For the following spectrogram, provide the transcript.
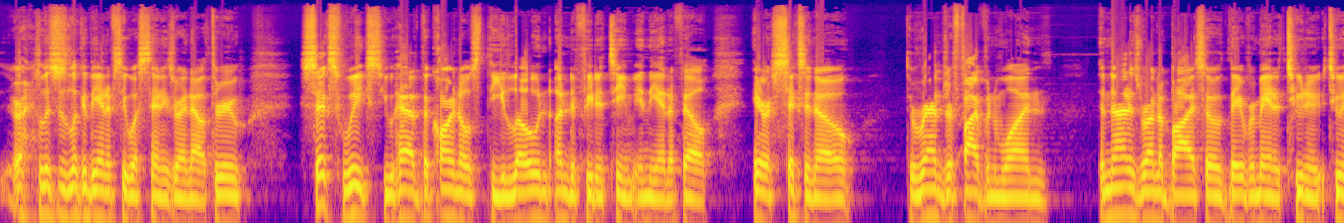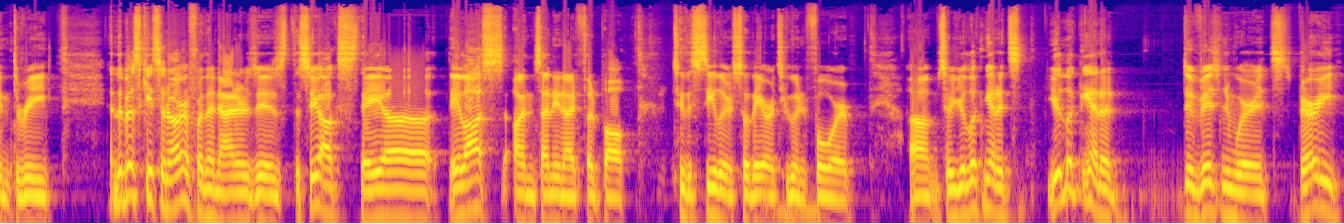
let's just look at the NFC West standings right now. Through six weeks, you have the Cardinals, the lone undefeated team in the NFL. They are six and zero. The Rams are five and one. The Niners run a bye, so they remain at two two and three. And the best case scenario for the Niners is the Seahawks. They uh they lost on Sunday Night Football to the Steelers, so they are two and four. Um, so you're looking at it. You're looking at a division where it's very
